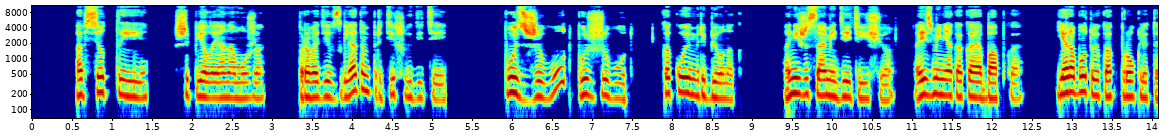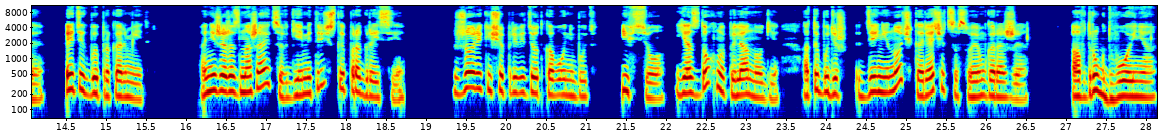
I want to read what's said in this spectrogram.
— А все ты, — шипела я на мужа, проводив взглядом притихших детей. Пусть живут, пусть живут. Какой им ребенок? Они же сами дети еще. А из меня какая бабка? Я работаю как проклятая. Этих бы прокормить. Они же размножаются в геометрической прогрессии. Жорик еще приведет кого-нибудь. И все. Я сдохну, пиля ноги, а ты будешь день и ночь корячиться в своем гараже. А вдруг двойня?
